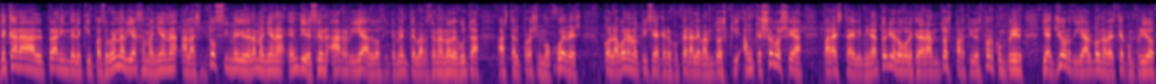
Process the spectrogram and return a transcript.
De cara al planning del equipo azulgrana, viaja mañana a las doce y media de la mañana en dirección a Riyadh. Lógicamente, el Barcelona no debuta hasta el próximo jueves, con la buena noticia que recupera Lewandowski, aunque solo sea para esta eliminatoria. Luego le quedarán dos partidos por cumplir y a Jordi Alba una vez que ha cumplido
